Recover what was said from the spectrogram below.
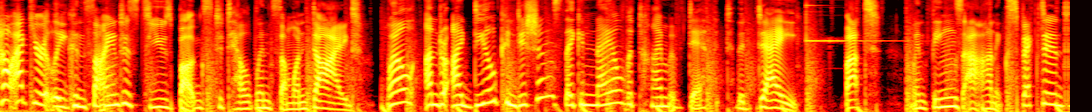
How accurately can scientists use bugs to tell when someone died? Well, under ideal conditions, they can nail the time of death to the day. But when things are unexpected,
